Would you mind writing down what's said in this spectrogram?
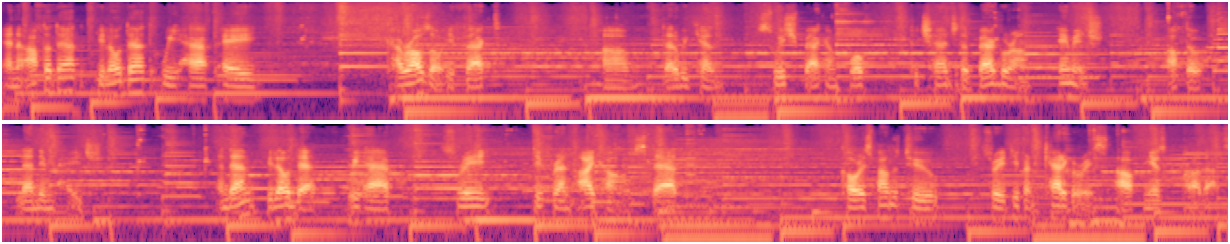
and after that below that we have a carousel effect um, that we can switch back and forth to change the background image of the landing page. And then below that we have three different icons that correspond to three different categories of music products.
